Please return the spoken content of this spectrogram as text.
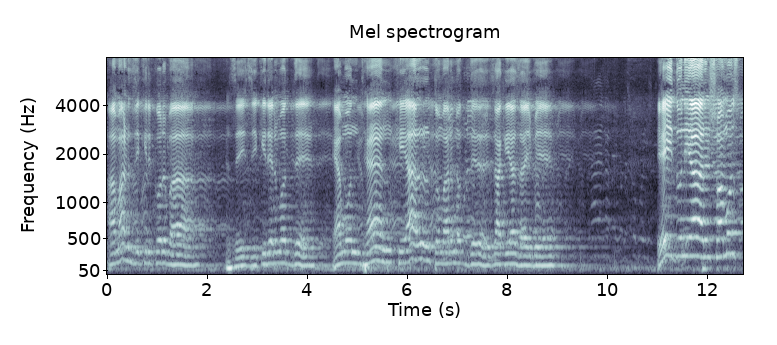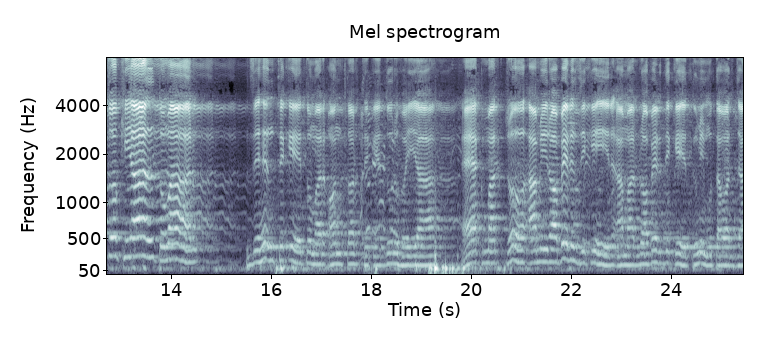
আমার জিকির করবা, যেই জিকিরের মধ্যে এমন ধ্যান, খেয়াল তোমার মধ্যে জাগিয়া যাইবে। এই দুনিয়ার সমস্ত খেয়াল তোমার জেহেন থেকে, তোমার অন্তর থেকে দূর হইয়া, একমাত্র আমি রবের জিকির, আমার রবের দিকে তুমি মুতাওয়াজ্জা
